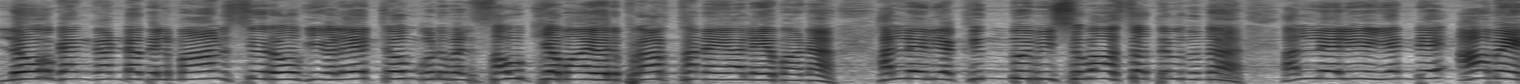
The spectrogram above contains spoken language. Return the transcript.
ലോകം കണ്ടതിൽ മാനസിക രോഗികൾ ഏറ്റവും കൂടുതൽ സൗഖ്യമായ ഒരു പ്രാർത്ഥനയാലയമാണ് അല്ലേലിയ ഹിന്ദു വിശ്വാസത്തിൽ നിന്ന് അല്ലേലിയ എന്റെ ആമേ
